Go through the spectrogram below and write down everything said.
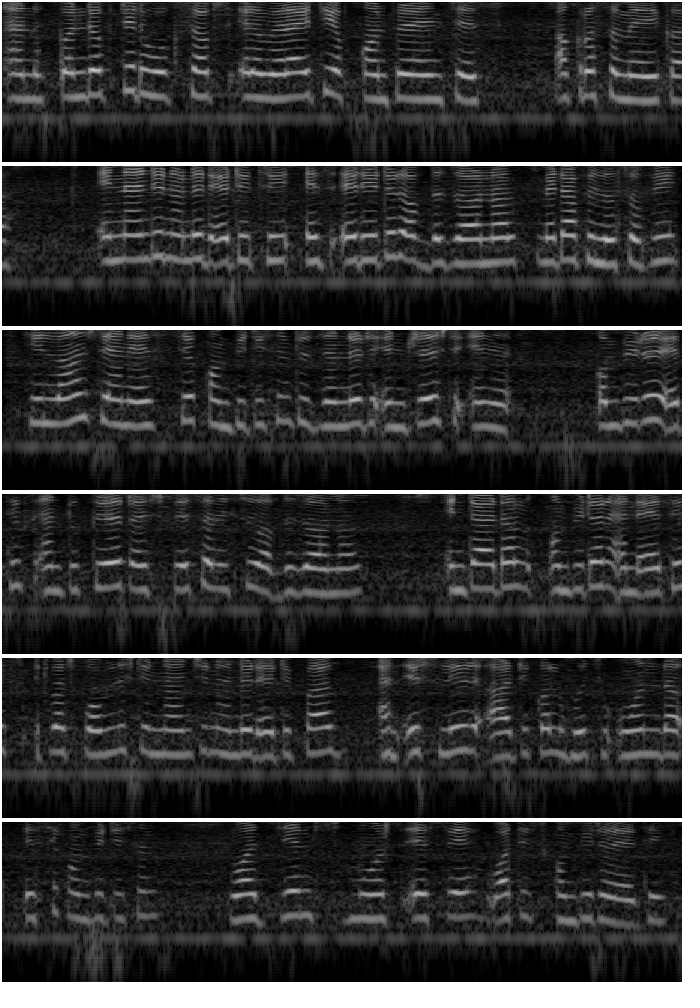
and conducted workshops at a variety of conferences across America. In 1983, as editor of the journal Metaphilosophy, he launched an essay competition to generate interest in computer ethics and to create a special issue of the journal entitled Computer and Ethics. It was published in 1985 and its lead article which won the essay competition was James Moore's essay What is Computer Ethics?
